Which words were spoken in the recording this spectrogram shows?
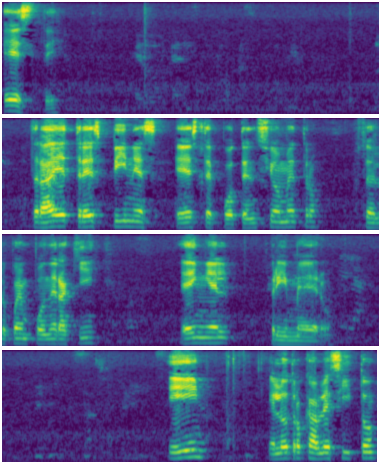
este. Trae tres pines este potenciómetro ustedes lo pueden poner aquí en el primero. Y el otro cablecito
